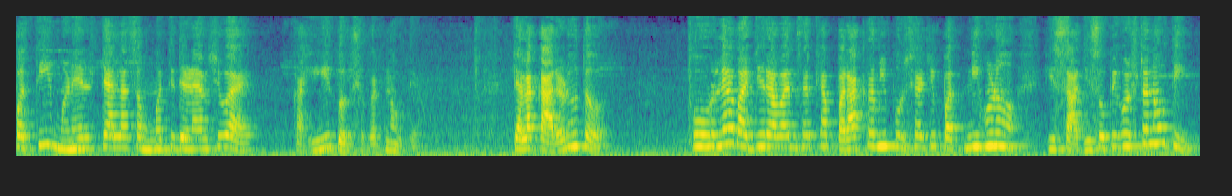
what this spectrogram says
पती म्हणेल त्याला संमती देण्याशिवाय काहीही करू शकत नव्हत्या त्याला कारण होतं थोरल्या बाजीरावांसारख्या पराक्रमी पुरुषाची पत्नी होणं ही साधी सोपी गोष्ट नव्हती.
